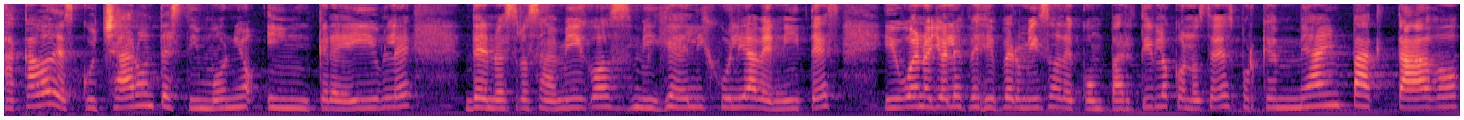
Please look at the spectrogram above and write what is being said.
Acabo de escuchar un testimonio increíble de nuestros amigos Miguel y Julia Benítez y bueno, yo les pedí permiso de compartirlo con ustedes porque me ha impactado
